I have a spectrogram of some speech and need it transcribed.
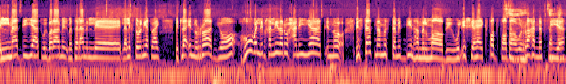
الماديات والبرامج مثلا ال- الإلكترونيات وهي بتلاقي إنه الراديو هو اللي بخلينا روحانيات إنه لساتنا مستمدينها من الماضي والإشياء هيك فضفضة صحيح، والراحة النفسية صحيح.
